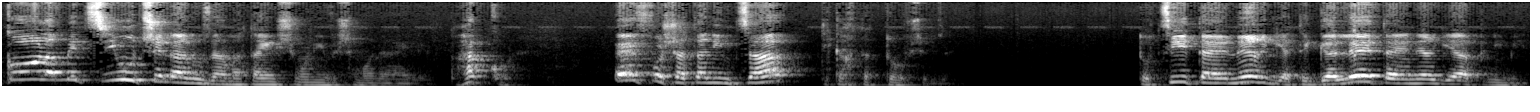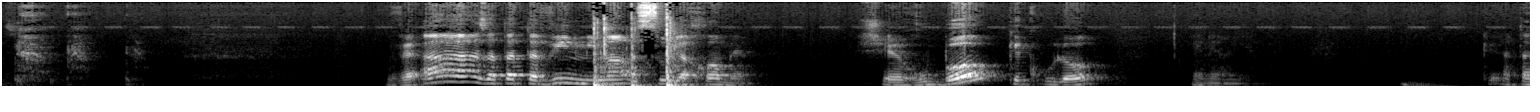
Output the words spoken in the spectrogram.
כל המציאות שלנו זה ה-288 האלה. הכל. איפה שאתה נמצא, תיקח את הטוב של זה. תוציא את האנרגיה, תגלה את האנרגיה הפנימית. ואז אתה תבין ממה עשוי החומר, שרובו ככולו אנרגיה. כן, אתה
